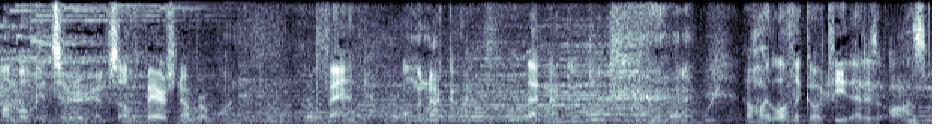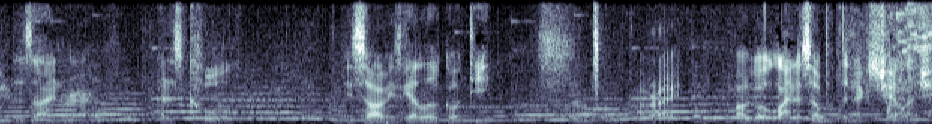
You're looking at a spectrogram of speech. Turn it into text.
Mumbo consider himself Bear's number one fan. Omanaka. That not good. oh, I love the goatee. That is awesome design, Rare. That is cool. You saw him. He's got a little goatee. All right. I'll go line us up with the next challenge.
